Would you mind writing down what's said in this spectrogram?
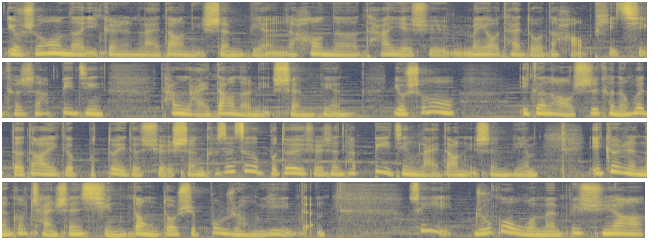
有时候呢，一个人来到你身边，然后呢，他也许没有太多的好脾气，可是他毕竟他来到了你身边，有时候。一个老师可能会得到一个不对的学生，可是这个不对的学生他毕竟来到你身边。一个人能够产生行动都是不容易的，所以如果我们必须要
